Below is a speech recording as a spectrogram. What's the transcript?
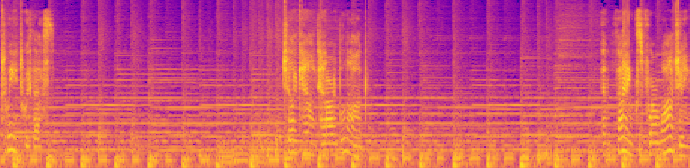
Tweet with us. Check out our blog. And thanks for watching.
